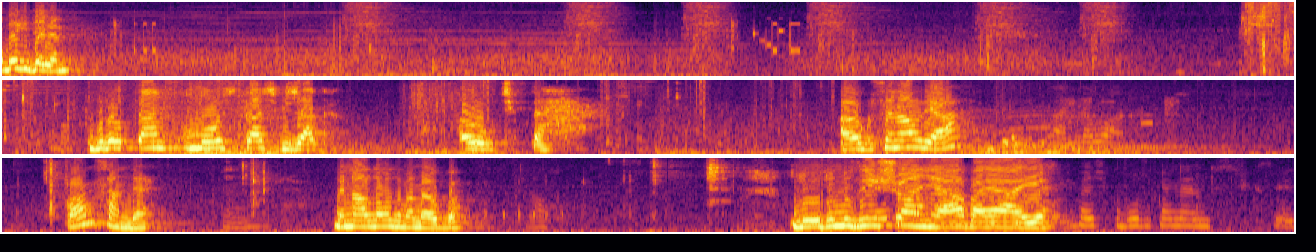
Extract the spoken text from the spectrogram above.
Drop'a gidelim. Drop'tan Morska çıkacak. Avuk çıktı. Avuk sen al ya. Bende var. Var mı sende? Ben alamadım ben Avuk'u. Loot'umuz iyi şu an ya bayağı iyi. Keşke bozuk enerjisi çıksaydı.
